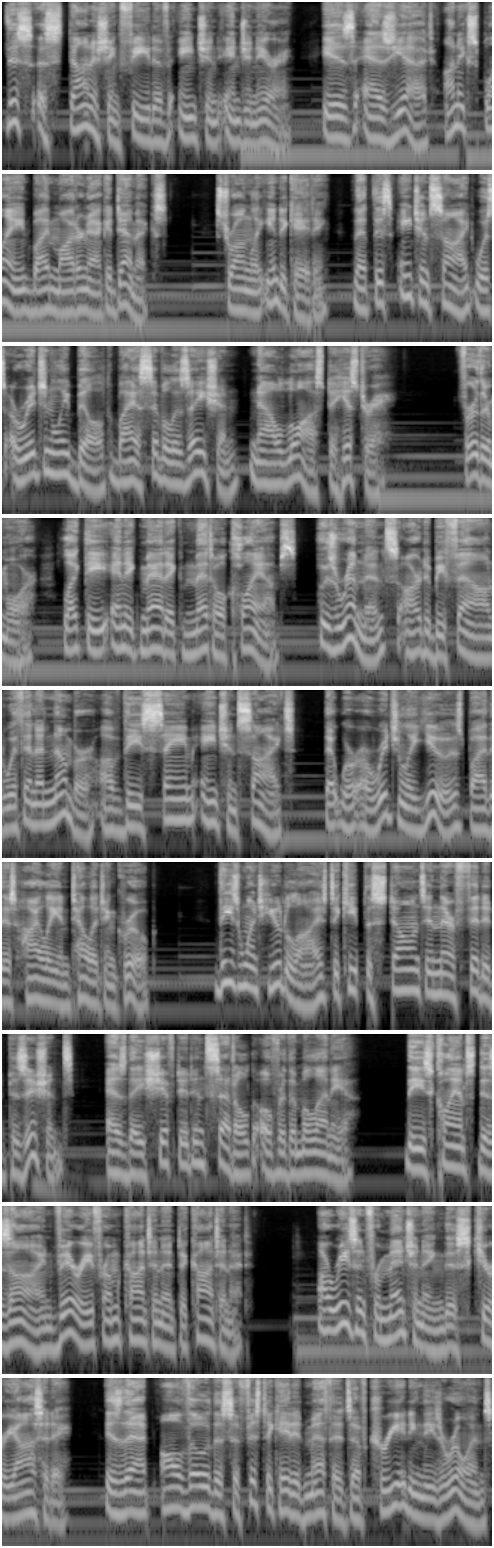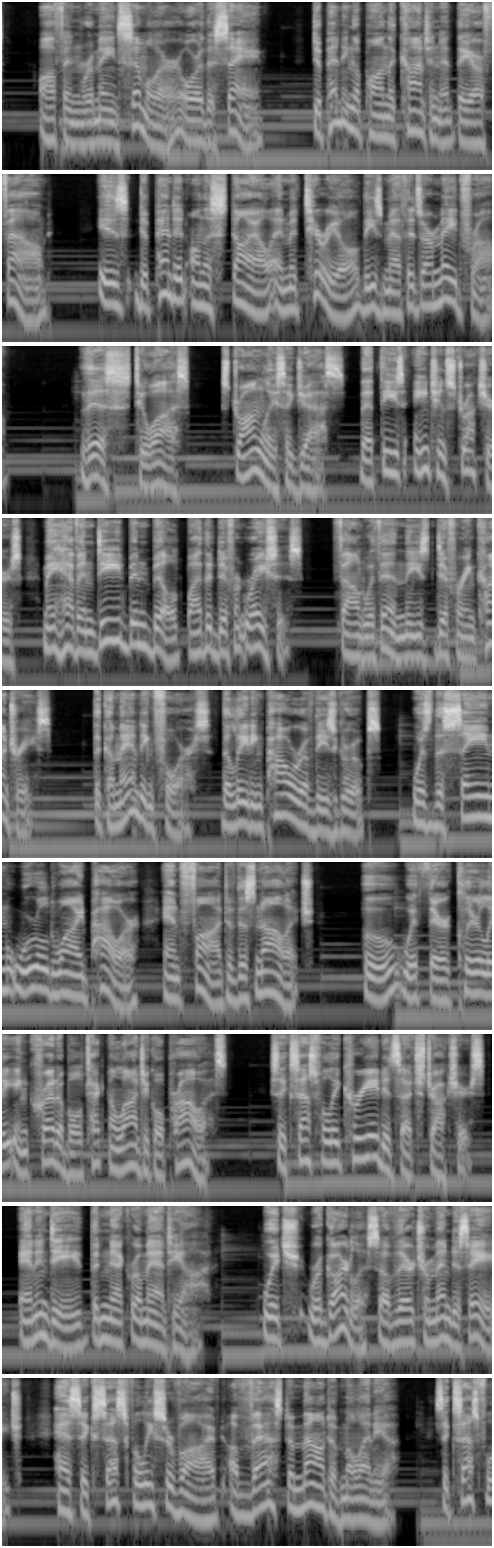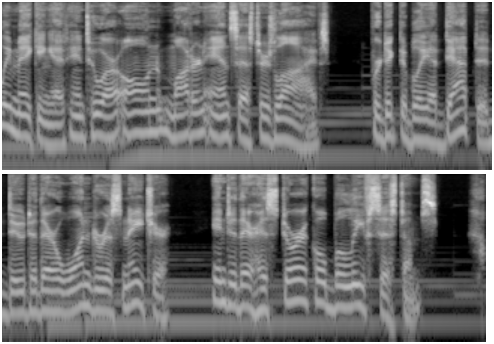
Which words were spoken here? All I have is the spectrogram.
This astonishing feat of ancient engineering is as yet unexplained by modern academics, strongly indicating that this ancient site was originally built by a civilization now lost to history. Furthermore, like the enigmatic metal clamps, whose remnants are to be found within a number of these same ancient sites that were originally used by this highly intelligent group, these once utilized to keep the stones in their fitted positions as they shifted and settled over the millennia. These clamps' design vary from continent to continent. Our reason for mentioning this curiosity is that although the sophisticated methods of creating these ruins often remain similar or the same, depending upon the continent they are found, is dependent on the style and material these methods are made from. This, to us, strongly suggests that these ancient structures may have indeed been built by the different races found within these differing countries. The commanding force, the leading power of these groups, was the same worldwide power and font of this knowledge, who, with their clearly incredible technological prowess, successfully created such structures, and indeed the Necromanteion, which, regardless of their tremendous age, has successfully survived a vast amount of millennia, successfully making it into our own modern ancestors' lives, predictably adapted due to their wondrous nature into their historical belief systems,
